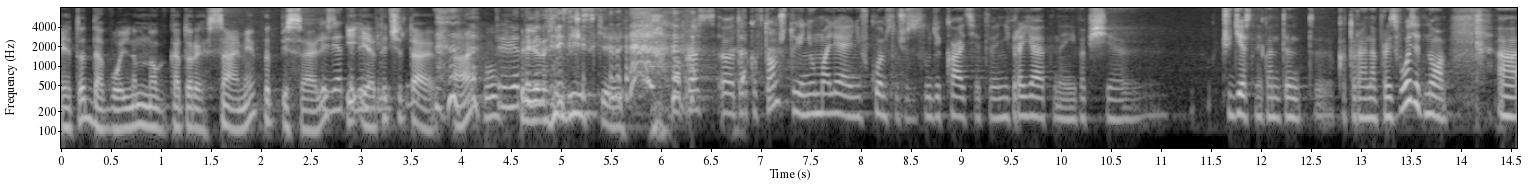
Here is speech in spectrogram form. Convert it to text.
это довольно много, которые сами подписались Привет, и это читают. А? Привет, Привет Олимпийский. Вопрос э, только в том, что я не умоляю ни в коем случае заслуги Кати. Это невероятно и вообще чудесный контент, э, который она производит, но э,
